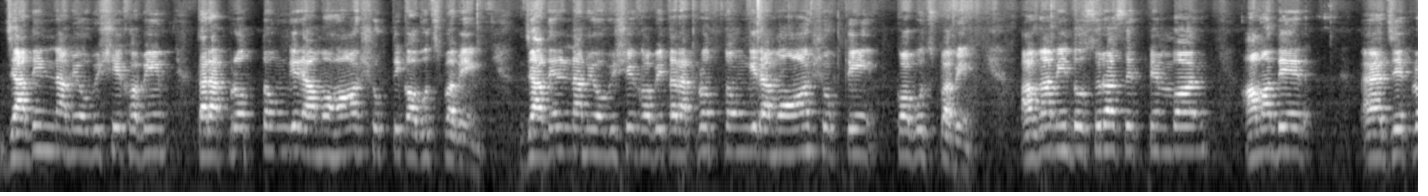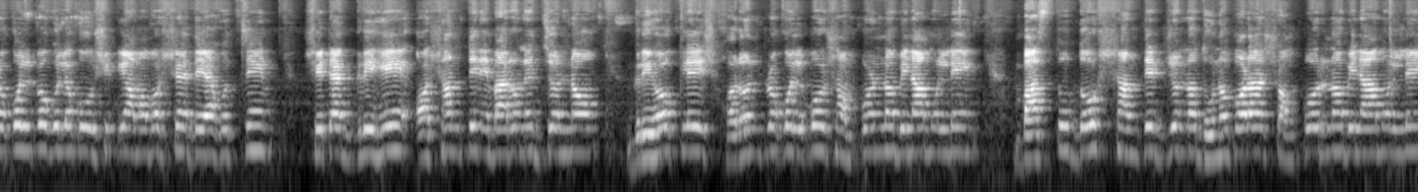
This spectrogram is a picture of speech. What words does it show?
যাদের নামে অভিষেক হবে, তারা প্রত্যঙ্গেরা মহাশক্তি কবচ পাবে। যাদের নামে অভিষেক হবে, তারা প্রত্যঙ্গেরা মহাশক্তি কবচ পাবে। আগামী দোসরা সেপ্টেম্বর, আমাদের যে প্রকল্পগুলো কৌশিকী অমাবস্যায় দেয়া হচ্ছে সেটা গৃহে অশান্তি নিবারণের জন্য গৃহক্লেশ, হরণ প্রকল্প সম্পূর্ণ বিনামূল্যে, বাস্তু দোষ শান্তির জন্য ধুনো পড়া সম্পূর্ণ বিনামূল্যে,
